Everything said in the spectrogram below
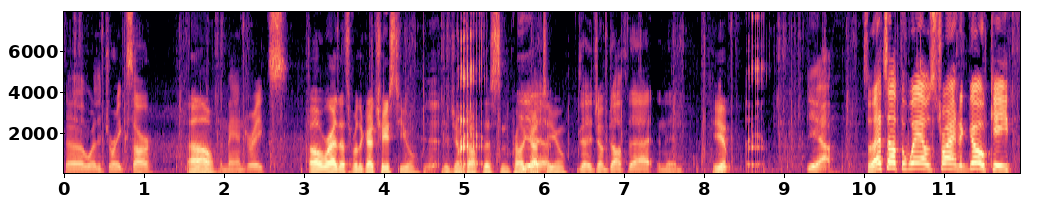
The Where the drakes are. Oh. The mandrakes. Oh, right, that's where the guy chased you. They jumped off this and probably got to Yeah, you. I jumped off that and then. Yep. Yeah. So that's not the way I was trying to go, Keith.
